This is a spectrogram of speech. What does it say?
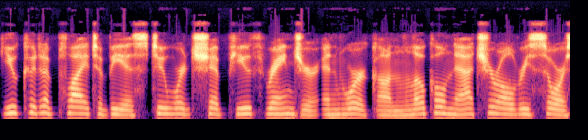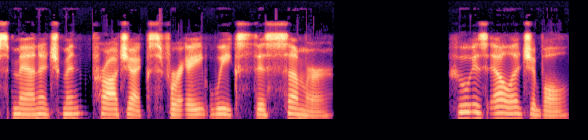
you could apply to be a stewardship youth ranger and work on local natural resource management projects for eight weeks this summer. Who is eligible?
